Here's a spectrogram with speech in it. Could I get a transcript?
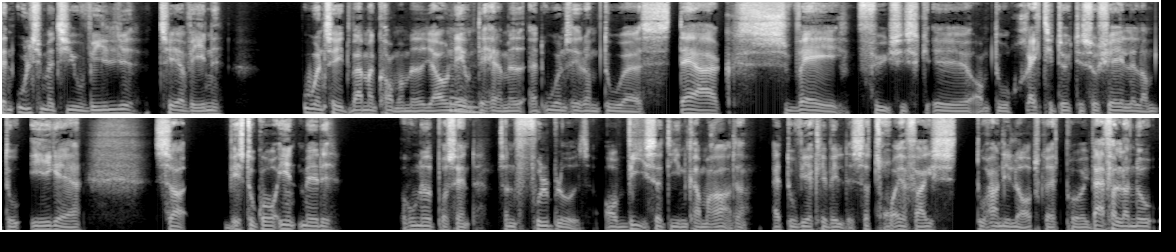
den ultimative vilje til at vinde. Uanset hvad man kommer med. Jeg har jo Mm. nævnt det her med, at uanset om du er stærk, svag fysisk, øh, om du er rigtig dygtig social, eller om du ikke er, så hvis du går ind med det 100% sådan fuldblodet, og viser dine kammerater, at du virkelig vil det, så tror jeg faktisk, du har en lille opskrift på i hvert fald at nå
